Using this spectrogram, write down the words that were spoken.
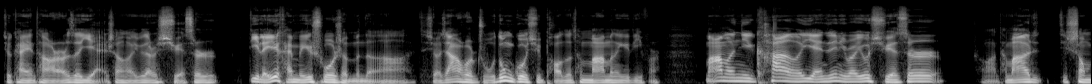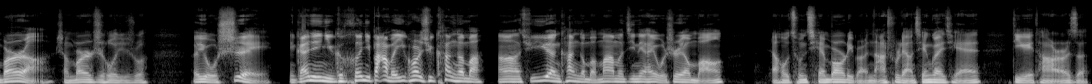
就看见他儿子眼上啊有点血丝儿。地雷还没说什么呢啊，小家伙主动过去跑到他妈妈那个地方，妈妈你看我眼睛里边有血丝儿，是吧？他妈上班啊，上班之后就说：“哎呦是哎，你赶紧你和你爸爸一块去看看吧，啊，去医院看看吧。妈妈今天还有事要忙。”然后从钱包里边拿出两千块钱递给他儿子，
